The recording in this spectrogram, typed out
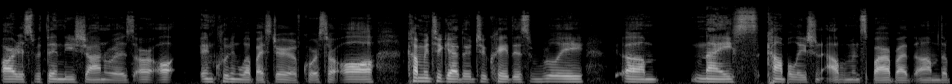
artists within these genres are all, including Love by Stereo, of course, are all coming together to create this really um, nice compilation album inspired by um, the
